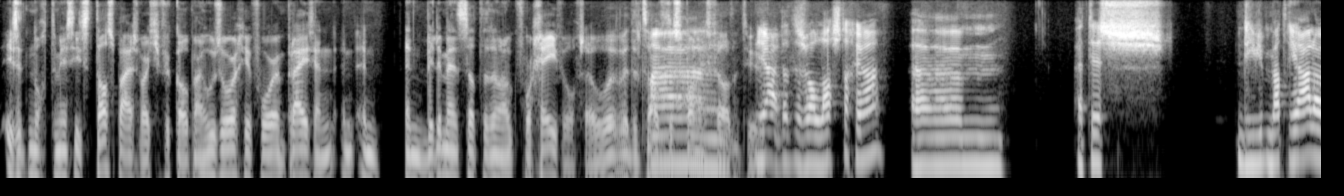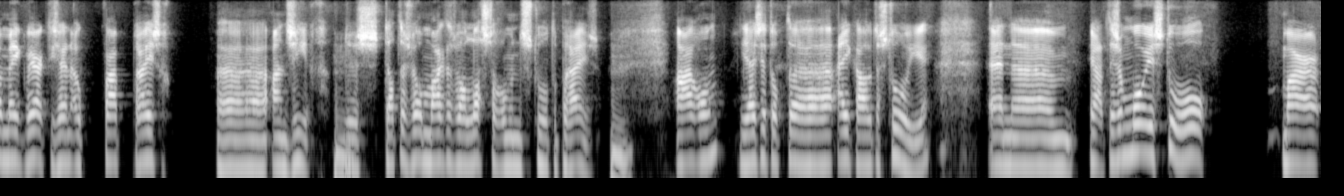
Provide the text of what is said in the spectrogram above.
is het nog tenminste iets tastbaars wat je verkoopt. Maar hoe zorg je voor een prijs en, en, en, en willen mensen dat er dan ook voor geven of zo? Dat is altijd een Uh, spanningsveld natuurlijk. Ja, dat is wel lastig, ja. Ehm, het is... Die materialen waarmee ik werk, die zijn ook qua prijzig eh, aan zich. Hmm. Dus dat is wel, maakt het wel lastig om een stoel te prijzen. Hmm. Aaron, jij zit op de eikenhouten stoel hier. En ehm, ja, het is een mooie stoel, maar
